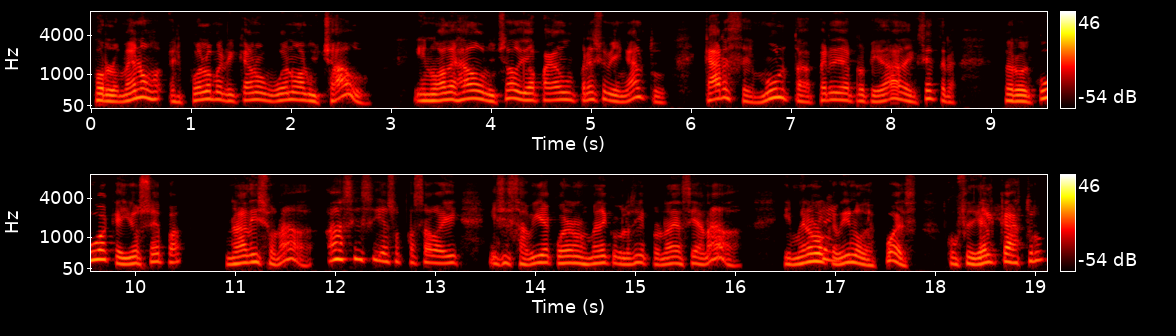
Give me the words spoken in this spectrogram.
por lo menos el pueblo americano bueno ha luchado y no ha dejado de luchar y ha pagado un precio bien alto, cárcel, multa, pérdida de propiedades, etcétera. Pero en Cuba, que yo sepa, nadie hizo nada. Ah, sí, sí, eso pasaba ahí y si sabía cuáles eran los médicos que lo hacían, pero nadie hacía nada. Y mira lo que vino después. Con Fidel Castro,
